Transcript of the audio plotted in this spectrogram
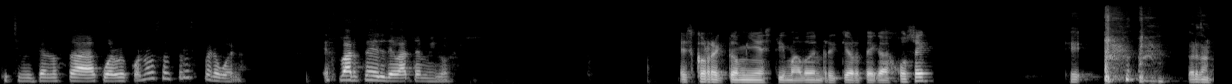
que Chimita no está de acuerdo con nosotros, pero bueno, es parte del debate, amigos. Es correcto, mi estimado Enrique Ortega. José. Eh, perdón.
